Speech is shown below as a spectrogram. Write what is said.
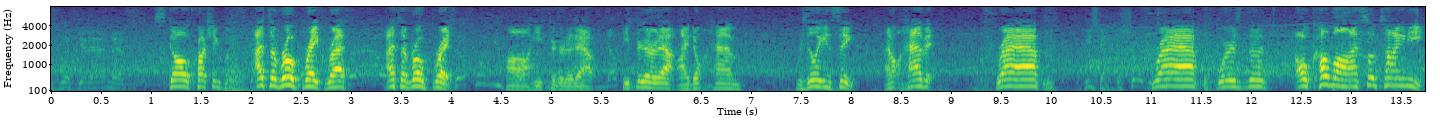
is looking at this. Skull crushing. That's a rope break, ref. That's a rope break. Ah, he figured it out. He figured it out. I don't have resiliency. I don't have it. Crap. He's got the shoulders Crap. Where's the. Oh, come on. That's so tiny.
